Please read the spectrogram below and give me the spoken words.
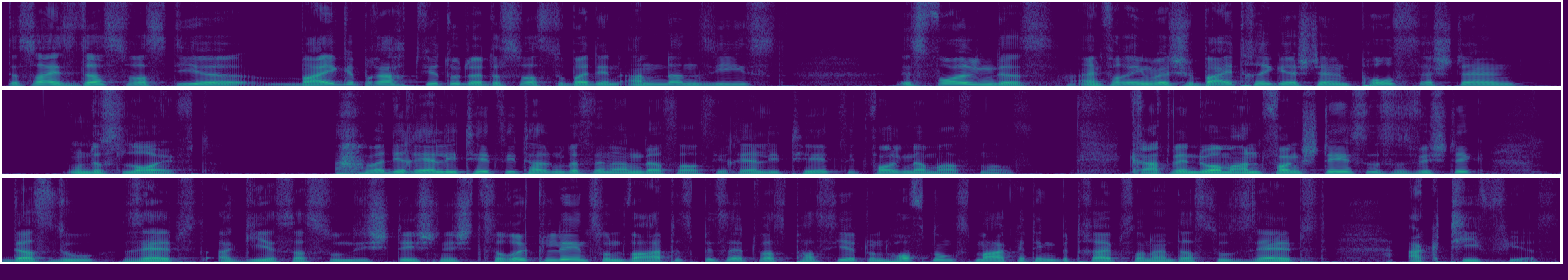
Das heißt, das, was dir beigebracht wird oder das, was du bei den anderen siehst, ist folgendes. Einfach irgendwelche Beiträge erstellen, Posts erstellen und es läuft. Aber die Realität sieht halt ein bisschen anders aus. Die Realität sieht folgendermaßen aus. Gerade wenn du am Anfang stehst, ist es wichtig, dass du selbst agierst, dass du dich nicht zurücklehnst und wartest, bis etwas passiert und Hoffnungsmarketing betreibst, sondern dass du selbst aktiv wirst.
